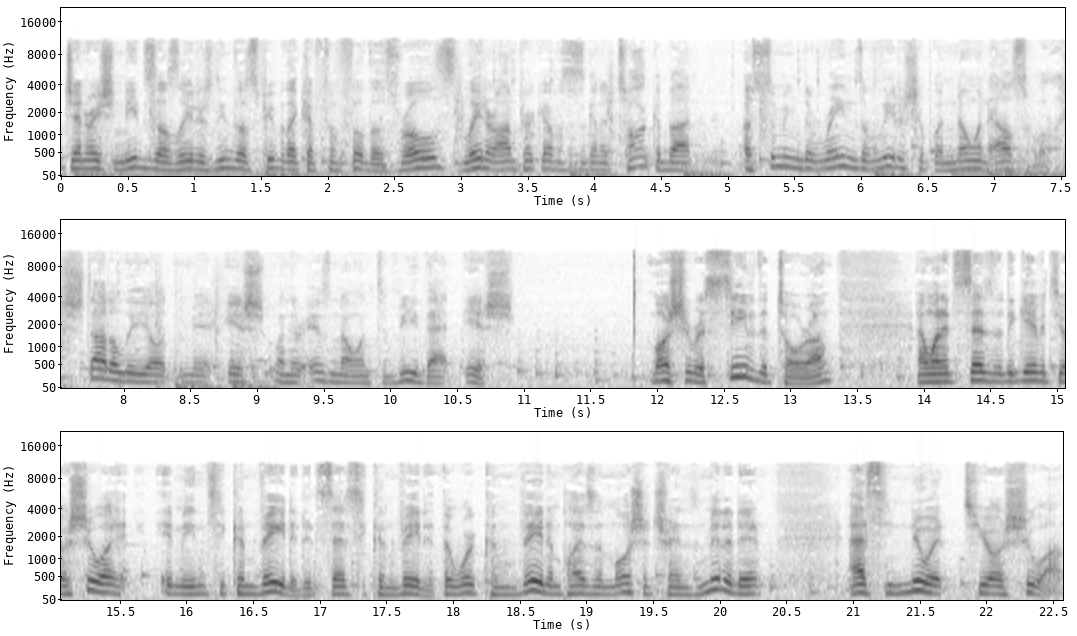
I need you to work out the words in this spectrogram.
generation needs those leaders, needs those people that can fulfill those roles. Later on, Pirkei is going to talk about assuming the reins of leadership when no one else will. ish when there is no one to be that ish. Moshe received the Torah and when it says that he gave it to Yeshua, it means he conveyed it. It says he conveyed it. The word conveyed implies that Moshe transmitted it as he knew it to Yeshua.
